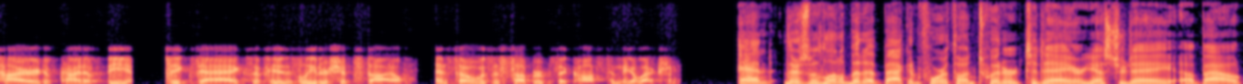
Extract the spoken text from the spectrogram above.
tired of kind of the zigzags of his leadership style. And so it was the suburbs that cost him the election. And there's a little bit of back and forth on Twitter today or yesterday about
